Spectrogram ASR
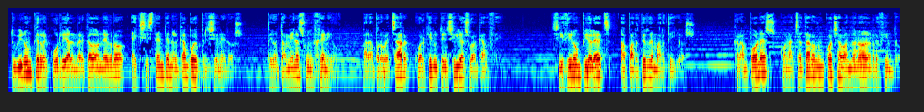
tuvieron que recurrir al mercado negro existente en el campo de prisioneros, pero también a su ingenio, para aprovechar cualquier utensilio a su alcance. Se hicieron piolets a partir de martillos, crampones con la chatarra de un coche abandonado en el recinto,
